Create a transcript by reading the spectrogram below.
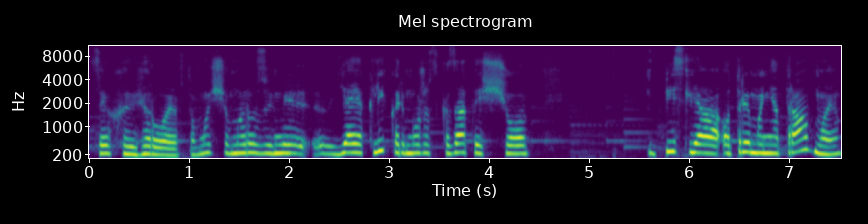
цих героїв, тому що ми розуміємо, я як лікар можу сказати, що після отримання травми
